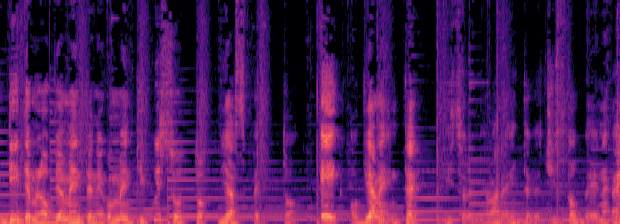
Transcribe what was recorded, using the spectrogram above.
Ditemelo ovviamente nei commenti qui sotto, vi aspetto. E ovviamente, visto che mi amarete che ci sto bene, eh,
